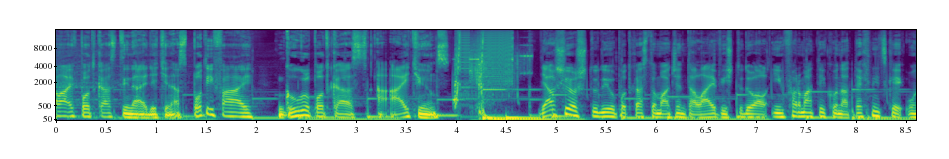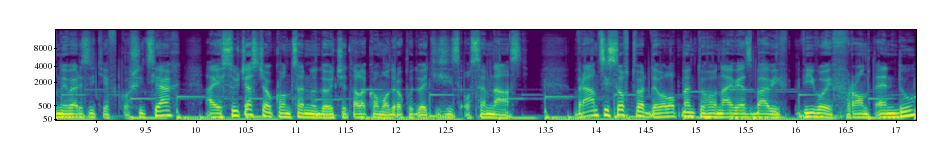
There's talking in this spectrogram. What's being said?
Live podcasty nájdete na Spotify, Google Podcast a iTunes. Ďalšieho štúdiu podcastom Magenta Live vyštudoval informatiku na Technickej univerzite v Košiciach a je súčasťou koncernu Deutsche Telekom od roku 2018. V rámci software developmentu ho najviac baví vývoj frontendu,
